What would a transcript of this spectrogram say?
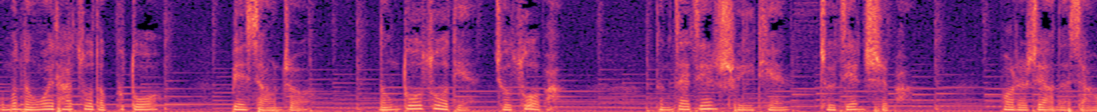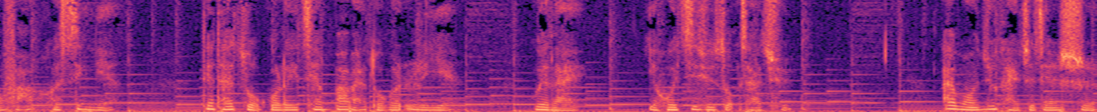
我们能为他做的不多，便想着能多做点就做吧，能再坚持一天就坚持吧。抱着这样的想法和信念，电台走过了一千八百多个日夜，未来。也会继续走下去。爱王俊凯这件事，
